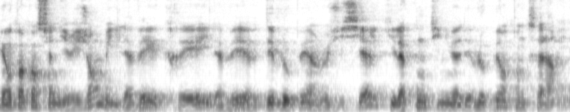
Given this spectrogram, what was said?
Et en tant qu'ancien dirigeant, mais il avait créé, il avait euh, développé un logiciel qu'il a continué à développer en tant que salarié.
